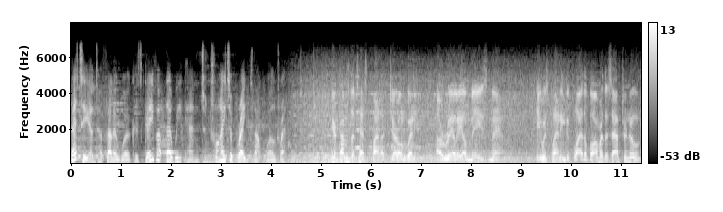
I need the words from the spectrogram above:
Betty and her fellow workers gave up their weekend to try to break that world record. Here comes the test pilot, Gerald Winnie, a really amazed man. He was planning to fly the bomber this afternoon.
